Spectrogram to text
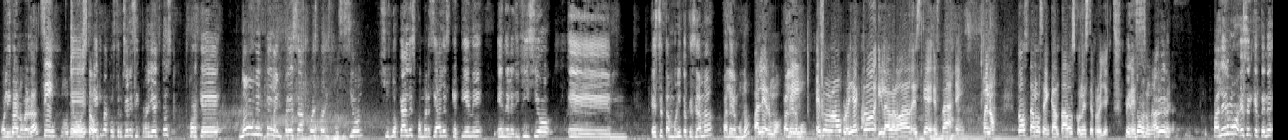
Olivano, ¿verdad? Sí, mucho de gusto. ECMA Construcciones y Proyectos, porque nuevamente la empresa ha puesto a disposición sus locales comerciales que tiene en el edificio eh, este tan bonito que se llama Palermo, ¿no? Palermo. Palermo. sí. es un nuevo proyecto y la verdad es que está en... Bueno, todos estamos encantados con este proyecto. Perdón, Es a ver. Palermo es el que tiene,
